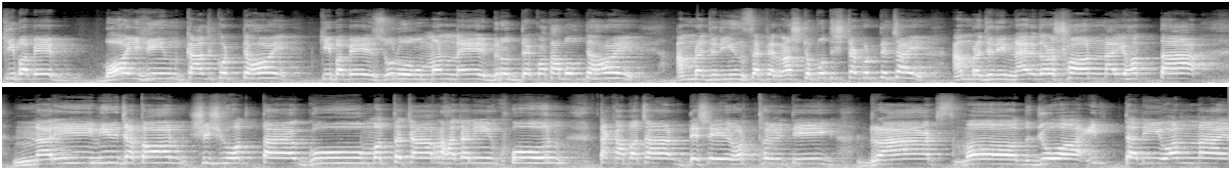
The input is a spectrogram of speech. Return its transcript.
কীভাবে ভয়হীন কাজ করতে হয়, কীভাবে জুলুম, অন্যায়ের বিরুদ্ধে কথা বলতে হয়। আমরা যদি ইনসাফের রাষ্ট্র প্রতিষ্ঠা করতে চাই, আমরা যদি নারী দর্শন, নারী হত্যা নারী নির্যাতন, শিশু হত্যা, গুম, অত্যাচার রাহাজানি খুন, টাকা পাচার, দেশের অর্থনৈতিক ড্রাগস মদ, জোয়া ইত্যাদি অন্যায়,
